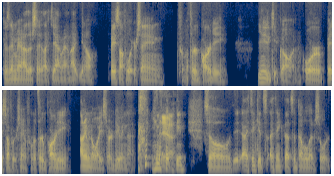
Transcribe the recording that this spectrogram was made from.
Because they may either say like, "Yeah, man, I you know, based off of what you're saying from a third party, you need to keep going," or based off what you're saying from a third party, I don't even know why you started doing that. you know what Yeah. I mean? So I think it's I think that's a double edged sword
